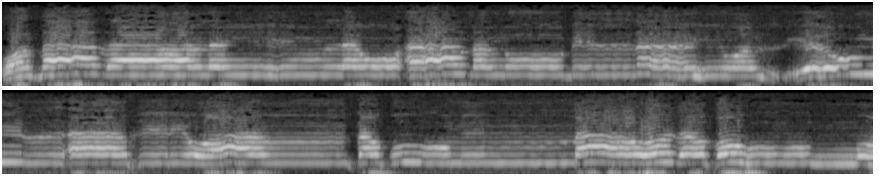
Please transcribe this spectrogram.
وماذا عليهم لو آمنوا بالله واليوم الآخر وأنفقوا مما رزقهم الله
